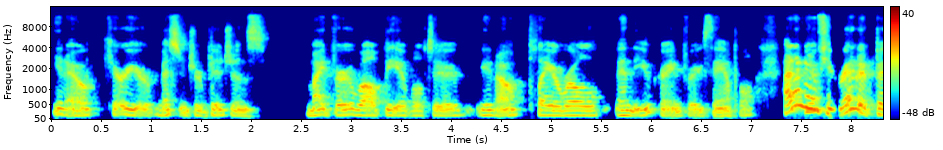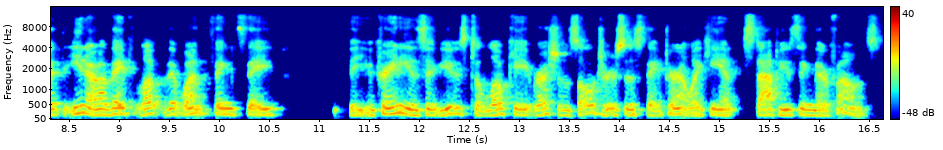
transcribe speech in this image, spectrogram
you know, carrier messenger pigeons might very well be able to, you know, play a role in the Ukraine, for example. I don't know if you read it, but you know, they've the one things they the Ukrainians have used to locate Russian soldiers is they apparently can't stop using their phones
